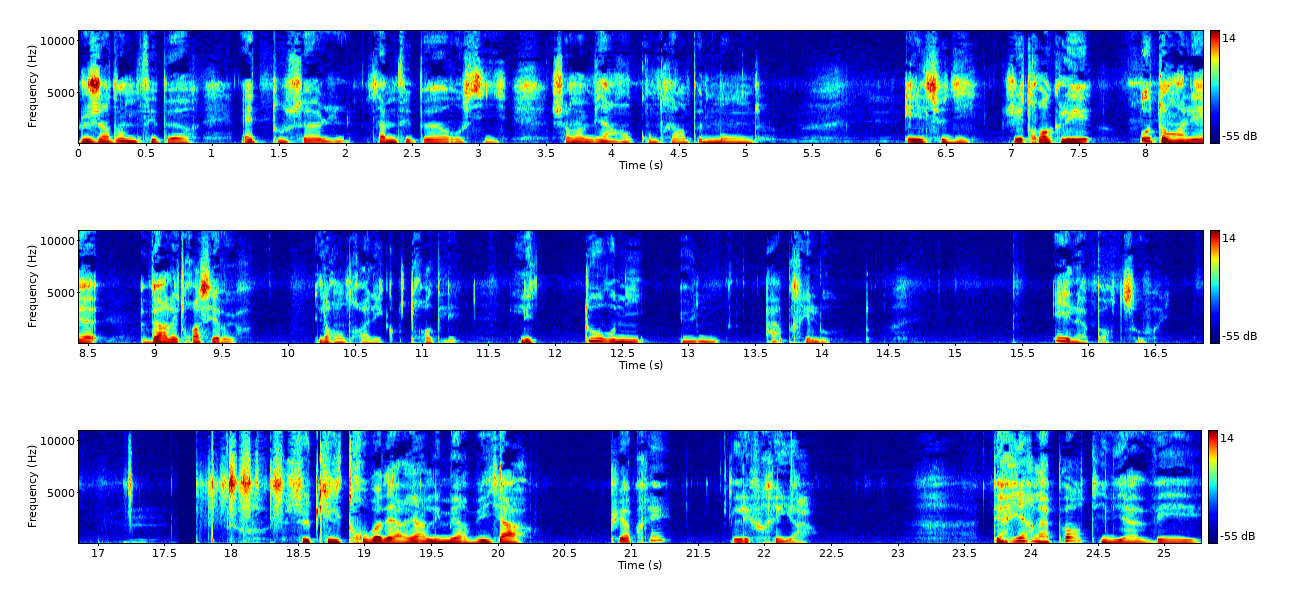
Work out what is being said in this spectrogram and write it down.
le jardin me fait peur. Être tout seul, ça me fait peur aussi. J'aimerais bien rencontrer un peu de monde. Et il se dit, j'ai trois clés, autant aller vers les trois serrures. Il rentra les trois clés, les tournit une après l'autre, et la porte s'ouvrit. Ce qu'il trouva derrière l'émerveilla, puis après l'effraya. Derrière la porte, il y avait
